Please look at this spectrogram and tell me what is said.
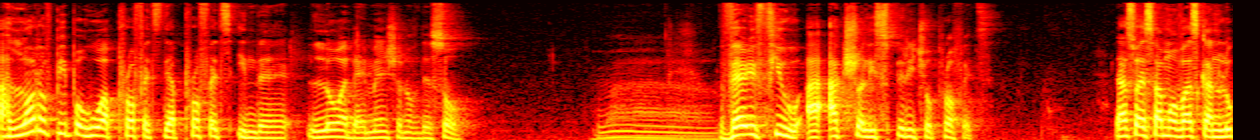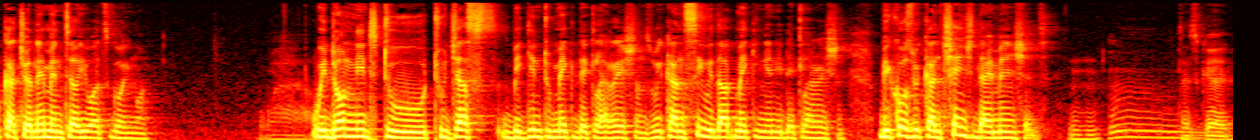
a lot of people who are prophets, they are prophets in the lower dimension of the soul. Very few are actually spiritual prophets. That's why some of us can look at your name and tell you what's going on. We don't need to, to just begin to make declarations. We can see without making any declaration because we can change dimensions. Mm-hmm. Mm. That's good.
